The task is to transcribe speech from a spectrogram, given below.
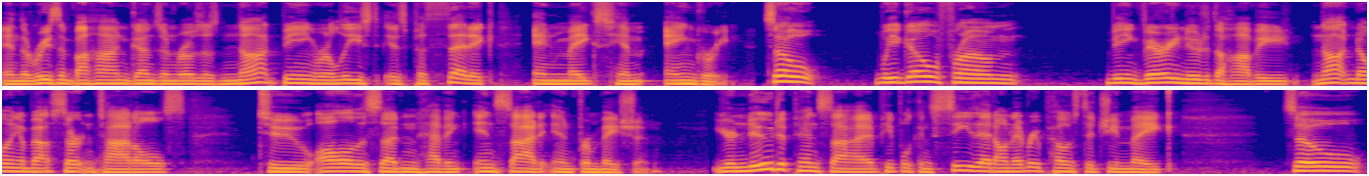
And the reason behind Guns N' Roses not being released is pathetic and makes him angry. So we go from being very new to the hobby, not knowing about certain titles, to all of a sudden having inside information. You're new to Pinside, people can see that on every post that you make. So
